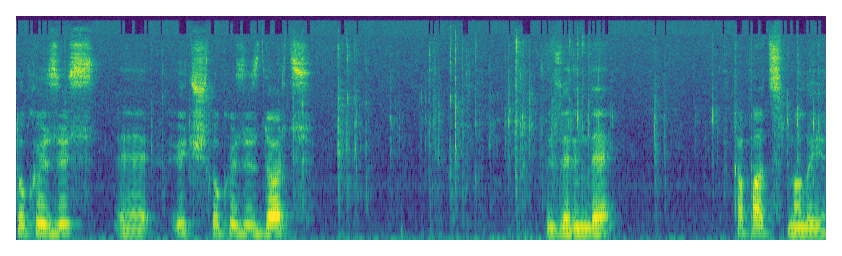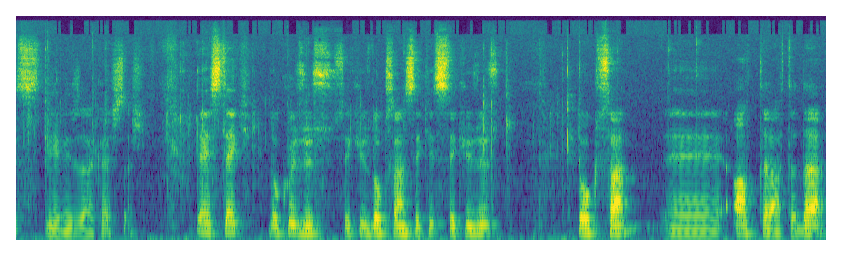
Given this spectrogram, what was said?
903 904 üzerinde kapatmalıyız diyebiliriz arkadaşlar. Destek 900, 898, 890 e, alt tarafta da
